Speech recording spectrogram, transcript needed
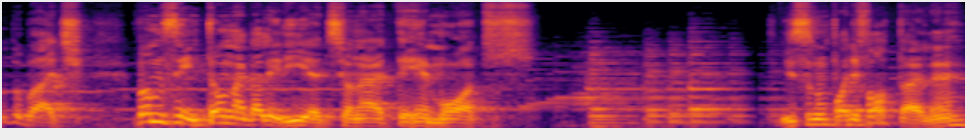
Tudo bate. Vamos então na galeria adicionar terremotos. Isso não pode faltar, né?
